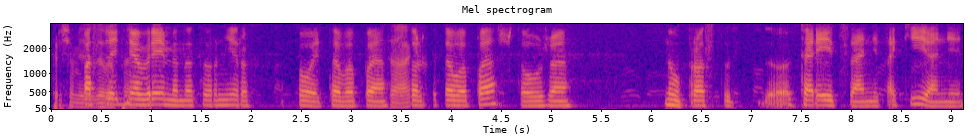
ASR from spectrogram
Причем последнее ЗВП? время на турнирах, ой, ТВП, Так. столько ТВП, что уже, ну, просто э, корейцы, они такие, они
